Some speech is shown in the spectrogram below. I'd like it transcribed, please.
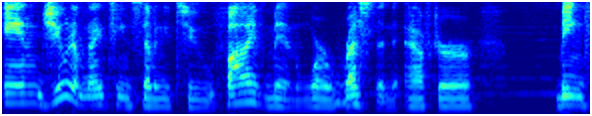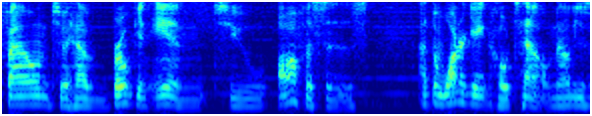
In June of 1972, five men were arrested after being found to have broken in to offices at the Watergate Hotel. Now, these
